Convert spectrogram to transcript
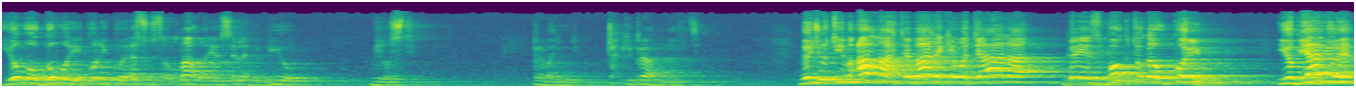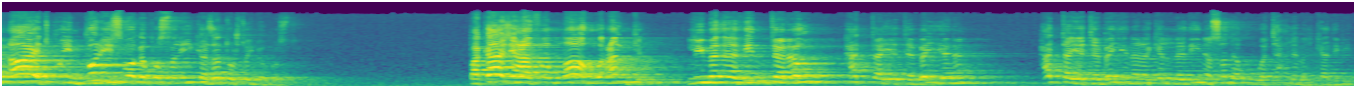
I ovo govori koliko je Rasul sallallahu alaihi wa sallam bio milostiv prema ljudima, čak i prema munaficima. Međutim, Allah te bareke o ta'ala ga je zbog toga ukorio i objavio je ajet kojim kori svoga poslanika zato što im je oprostio. Pa kaže, afallahu anke lima adhinte lehu, hatta je tebejene hatta yatabayyana laka alladhina sadaku wa ta'lam al-kadibin.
